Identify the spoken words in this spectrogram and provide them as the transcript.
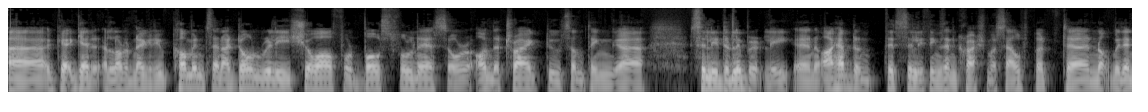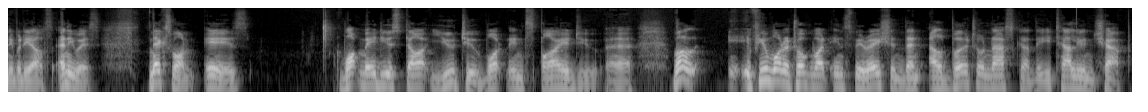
uh, get, get a lot of negative comments, and I don't really show off or boastfulness or on the track do something uh, silly deliberately. And I have done this silly things and crashed myself, but uh, not with anybody else. Anyways, next one is what made you start YouTube? What inspired you? Uh, well, if you want to talk about inspiration, then Alberto Naska, the Italian chap,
